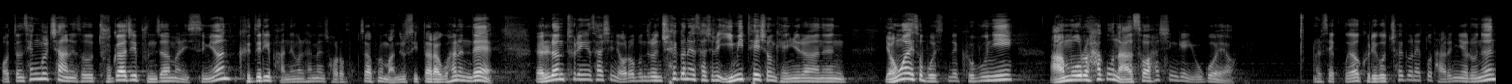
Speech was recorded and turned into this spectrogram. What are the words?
어떤 생물체 안에서 두 가지 분자만 있으면 그들이 반응을 하면 저런 복잡을 만들 수 있다라고 하는데 앨런 튜링이 사실 여러분들은 최근에 사실은 이미테이션 게임이라는 영화에서 보실 텐데 그분이 암호를 하고 나서 하신 게 요거예요. 그래서 했고요. 그리고 최근에 또 다른 예로는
